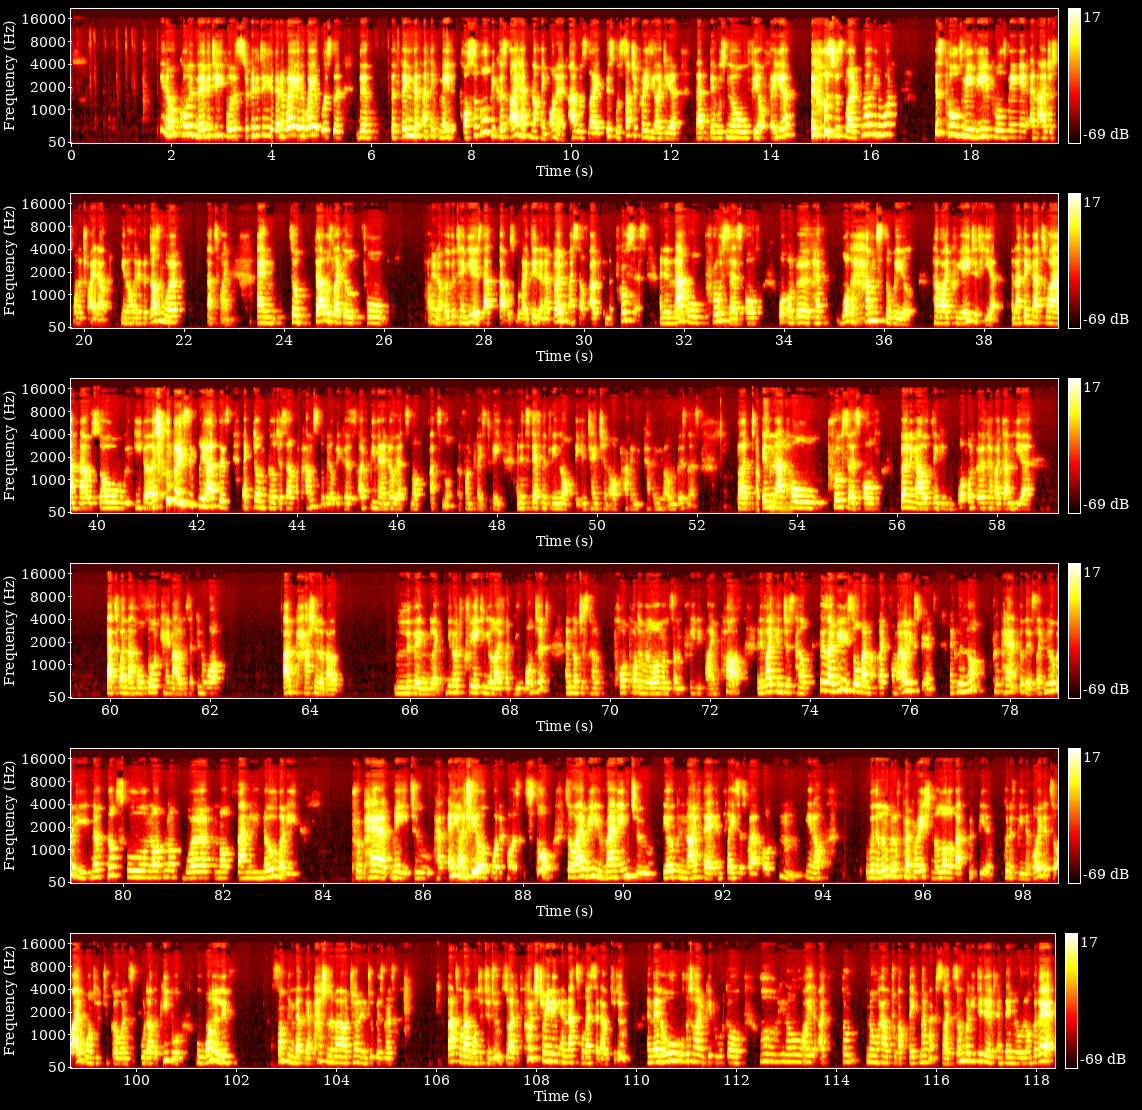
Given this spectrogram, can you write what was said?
you know, call it naivety, call it stupidity. In a way, in a way, it was the the the thing that I think made it possible because I had nothing on it. I was like, this was such a crazy idea that there was no fear of failure. It was just like, well, you know what? This pulls me, really pulls me, and I just want to try it out, you know. And if it doesn't work, that's fine. And so that was like a for I don't know over 10 years. That that was what I did, and I burnt myself out in the process. And in that whole process of what on earth have what a hamster wheel have I created here? And I think that's why I'm now so eager to basically have this like don't build yourself a hamster wheel because I've been there. No, that's not that's not a fun place to be, and it's definitely not the intention of having having your own business. But Absolutely. in that whole process of burning out, thinking, what on earth have I done here? That's when that whole thought came out. I said, you know what? I'm passionate about living like you know creating your life like you want it and not just kind of podding along on some predefined path. And if i can just help because i really saw by my, like from my own experience like we're not prepared for this. Like nobody no not school not not work not family nobody prepared me to have any idea of what it was in store so i really ran into the open knife there in places where i thought hmm you know with a little bit of preparation, a lot of that could be could have been avoided. So I wanted to go and support other people who want to live something that they're passionate about, turn it into business. That's what I wanted to do. So I did coach training, and that's what I set out to do. And then all, all the time, people would go, "Oh, you know, I, I don't know how to update my website. Somebody did it, and they're no longer there."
